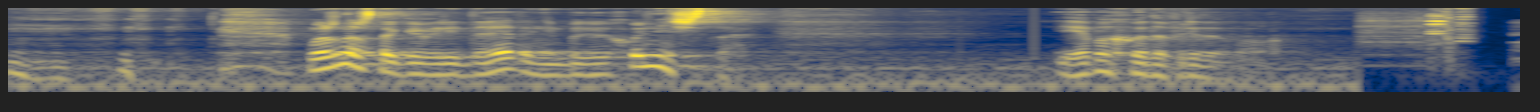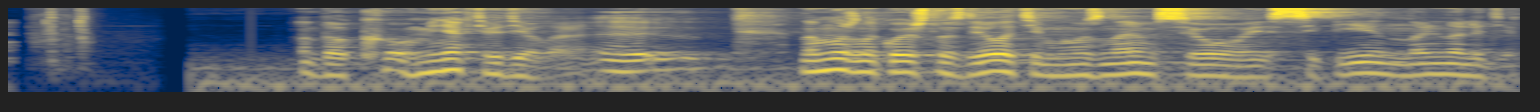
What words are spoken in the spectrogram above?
Можно что говорить, да? Это не богохульничество? Я, походу, придумал. Док, у меня к тебе дело. Э, нам нужно кое-что сделать, и мы узнаем все о SCP-001.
